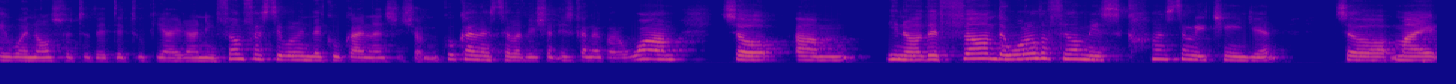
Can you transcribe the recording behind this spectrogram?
it went also to the Te Kuki Airani Film Festival in the Cook Islands. It shot in Cook Islands television. It's going to go to Guam. So um, you know, the film, the world of film is constantly changing. So my,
